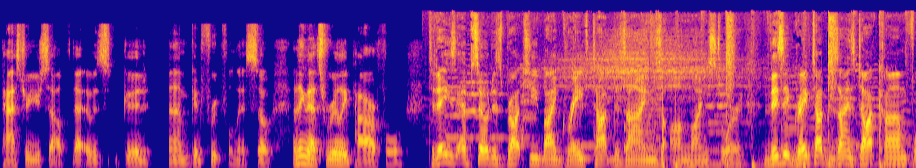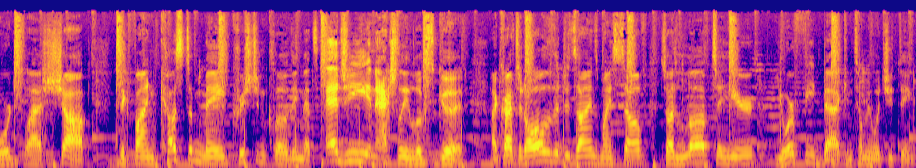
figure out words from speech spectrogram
pastor yourself that it was good um, good fruitfulness. So I think that's really powerful. Today's episode is brought to you by Gravetop Designs online store. Visit gravetopdesigns.com forward slash shop to find custom made Christian clothing that's edgy and actually looks good. I crafted all of the designs myself, so I'd love to hear your feedback and tell me what you think.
